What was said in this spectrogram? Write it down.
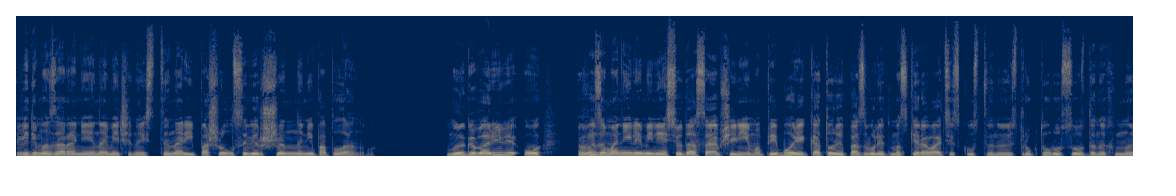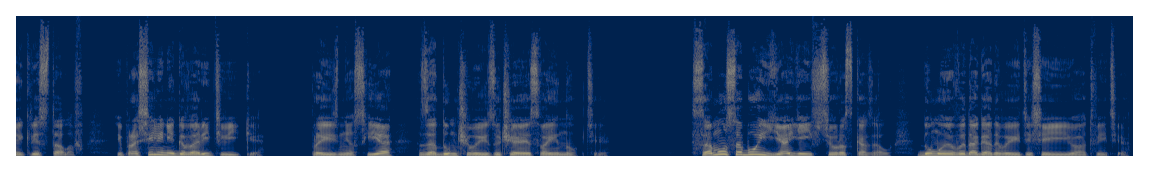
Видимо, заранее намеченный сценарий пошел совершенно не по плану. «Мы говорили о... Вы заманили меня сюда сообщением о приборе, который позволит маскировать искусственную структуру созданных мной кристаллов, и просили не говорить Вике», — произнес я, задумчиво изучая свои ногти. «Само собой, я ей все рассказал. Думаю, вы догадываетесь о ее ответе.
